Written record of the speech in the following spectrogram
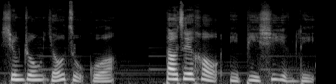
胸中有祖国。到最后，你必须盈利。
